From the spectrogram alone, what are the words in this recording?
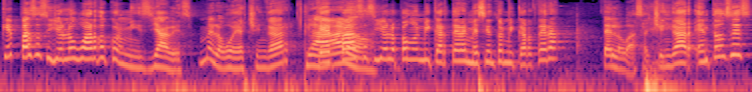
¿Qué pasa si yo lo guardo con mis llaves? Me lo voy a chingar. ¿Qué Claro. pasa si yo lo pongo en mi cartera y me siento en mi cartera? Te lo vas a chingar. Entonces,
